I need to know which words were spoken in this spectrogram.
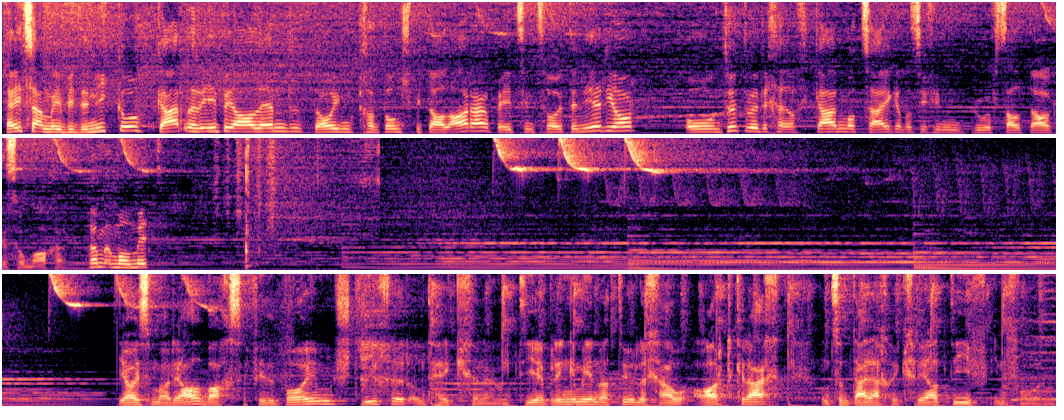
Hey zusammen, ich bin Nico, Gärtner EBA-Lerner hier im Kantonsspital Aarau, bin jetzt im zweiten Lehrjahr und heute würde ich euch gerne mal zeigen, was ich in meinem Berufsalltag so mache. Kommt mal mit! In unserem Areal wachsen viele Bäume, Sträucher und Hecken und die bringen wir natürlich auch artgerecht und zum Teil auch kreativ in Form.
